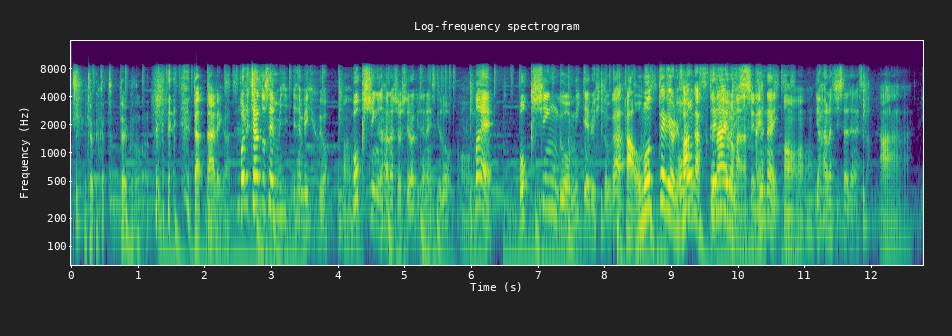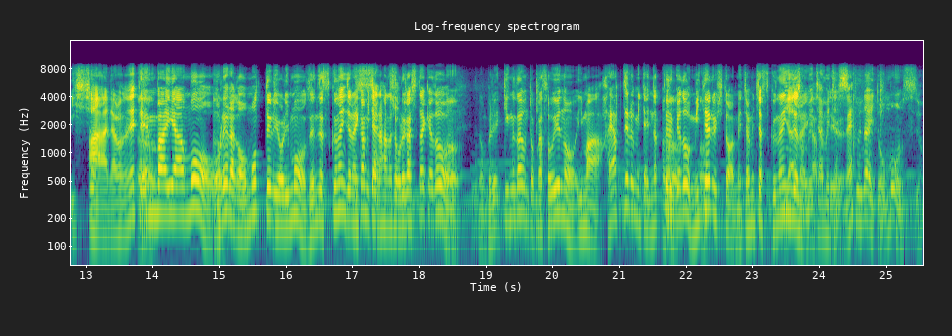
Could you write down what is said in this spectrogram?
どういうこと？どういうこと？だ誰が？これちゃんと線引き線引きくよ。うんボクシングの話をしてるわけじゃないですけどうん。前ボクシングを見てる人があ思ってるよりファンが少ないの話ね。少ない。って話したじゃないですか。あ一緒。ーあーなるほどね、うん。転売屋もうん。俺らが思ってるよりも全然少ないんじゃないかみたいな話を俺がしたけど、ブレイキングダウンとかそういうの今流行ってるみたいになってるけど、うん。見てる人はめちゃめちゃ少ないんじゃないかっていうね。めちゃめちゃ少ないと思うんすよ。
